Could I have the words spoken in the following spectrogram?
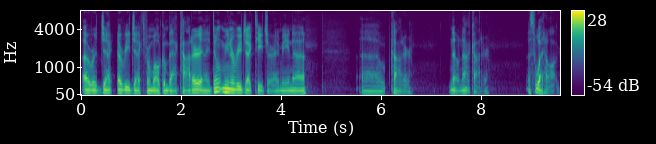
a reject a reject from Welcome Back Kotter, and I don't mean a reject teacher. I mean uh, uh, Kotter. No, not Kotter. A sweat hog.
